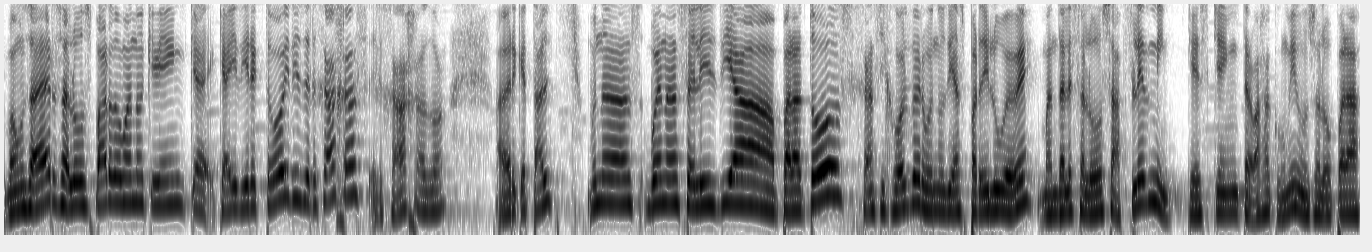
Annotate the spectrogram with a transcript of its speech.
Vamos a ver, saludos Pardo, mano, que bien que, que, hay directo hoy, dice el Jajas, el Jajas, ¿va? A ver qué tal. Buenas, buenas, feliz día para todos. Hansi Holber, buenos días, Pardilu Bebé. Mándale saludos a Fledmin, que es quien trabaja conmigo. Un saludo para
